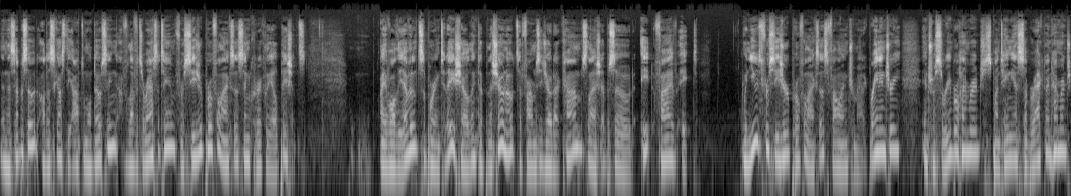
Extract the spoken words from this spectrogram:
In this episode, I'll discuss the optimal dosing of levetiracetam for seizure prophylaxis in critically ill patients. I have all the evidence supporting today's show linked up in the show notes at pharmacyjoe.com slash episode 858. When used for seizure prophylaxis following traumatic brain injury, intracerebral hemorrhage, spontaneous subarachnoid hemorrhage,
